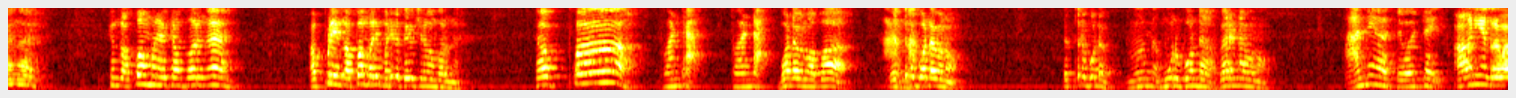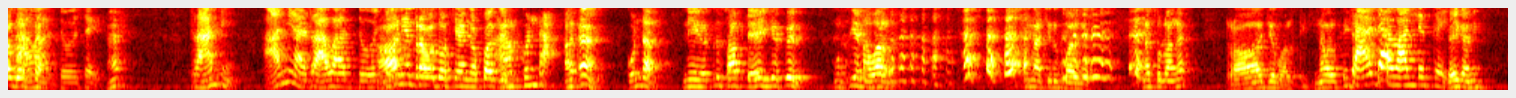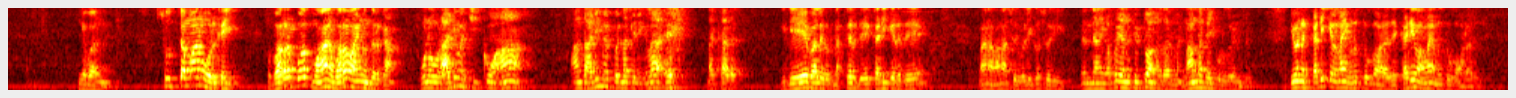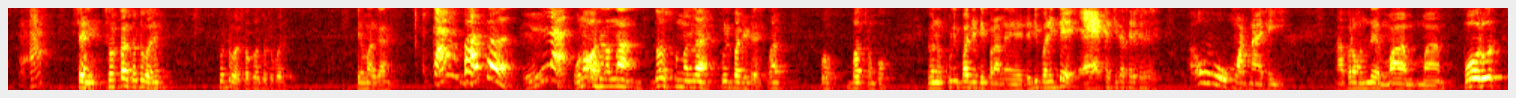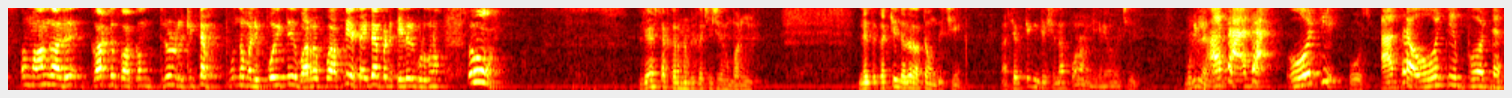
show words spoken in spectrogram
ஏங்க? எங்க அப்பா மாதிரி ஆகிட்டான் பாருங்க. அப்படியே எங்க அப்பா மாதிரி மடியில் கை வச்சிருக்கான் பாருங்க. அப்பா! போண்டா போண்டா போண்டா வேணுமாப்பா? எத்தனை போண்டா வேணும்? எத்தனை போண்டா? மூணு. மூணு போண்டா. வேற என்ன வேணும்? அன்னைய தோசை. ஆனியன் ரவா தோசை. தோசை? ராணி. அன்னைய ரவா தோசை. ஆனியன் ரவா தோசை எங்க அப்பாவுக்கு. ஆ, குண்டா. கொண்டா. நீ எத்தனை சாப்பிட்டு இங்கே பேர். உன் பிய நான் வாரேன். என்ன சிரிப்பாருங்க என்ன சொல்லுவாங்க? ராஜ வாழ்க்கை என்ன வாழ்க்கை? ராஜா வாழ்க்கை கை காமி. இங்கே பாருங்க. சுத்தமான ஒரு கை. வர்றப்போ வா வர வாங்கி வந்திருக்கான். உன்னை ஒரு அடிமை சிக்குவான். அந்த அடிமை இப்போ என்ன தெரியுங்களா? நக்காத. இதே வேலை ஒரு நக்கிறது கடிக்கிறது. வேணாம் வேணாம் சரி வலிக்கும் சரி. எங்கள் அப்பா எனக்கு திட்டுவாங்க எல்லாருமே. நான் தான் கை கொடுக்குறேன்ட்டு. இவனை கடிக்கலைன்னா இவனுக்கு தூக்கம் வராது. கடி வாங்கினா எனக்கு தூக்கம் வராது. ஆ, சரி சொக்கா தொட்டு பாரு. தொட்டு பாரு சொக்கா தொட்டு பாரு. இருமா இருக்கா? அக்கா, பாப்பு. இல்ல. உணவாசனம் தான் தோசை சொன்னேன்ல குளிப்பாட்டிட்டு வா போ பாத்ரூம் போ. இவனை குளிப்பாட்டிட்டு இப்போ நான் ரெடி பண்ணிவிட்டு ஏ கச்சிக்கா கச்சி கச்சி ஓ மாட்டினா கை. அப்புறம் வந்து மா மா போரூர் மாங்காடு காட்டுப்பாக்கம் திருவள்ளூர் கிட்ட பூந்தமல்லி போயிட்டு வர்றப்போ அப்படியே சைதாப்பேட்டை டெலிவரி கொடுக்கணும். ஓ. லேசாக கரண் அப்படி கச்சி வச்சிருக்காங்க பாருங்க. நேற்று கட்சி இந்த இடத்துல ரத்தம் வந்துச்சு. நான் செப்டிக் இன்ஜெக்ஷன் தான் போனேன் நினைக்கிறேன் இவன் வச்சு. முடியல. அத அத ஊட்டி ஓ அத ஊட்டி போட்டு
